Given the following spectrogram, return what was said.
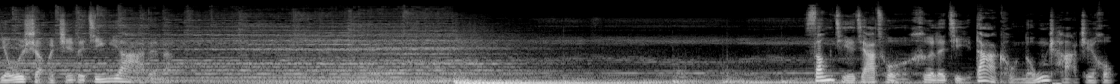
有什么值得惊讶的呢？桑杰嘉措喝了几大口浓茶之后，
